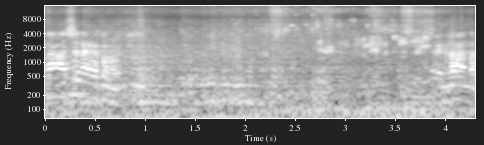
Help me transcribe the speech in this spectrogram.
না আসে না এখনও। না না।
